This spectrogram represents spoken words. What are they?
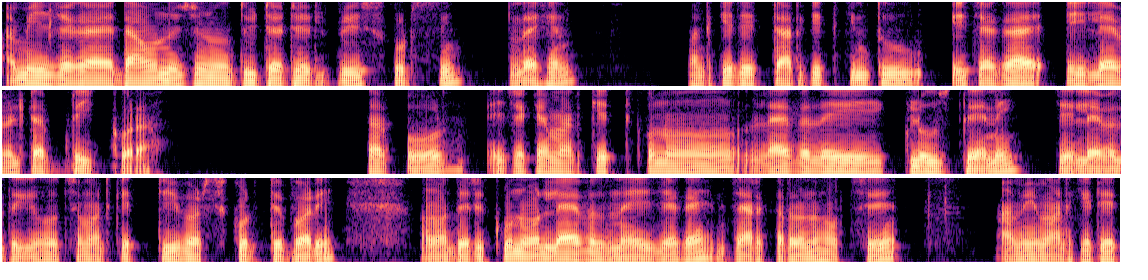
আমি এই জায়গায় ডাউনের জন্য দুইটা ট্রেড প্লেস করছি, দেখেন। মার্কেটের টার্গেট কিন্তু এই জায়গায় এই লেভেলটা ব্রেক করা। তারপর এই জায়গায় মার্কেট কোনো লেভেলে ক্লোজ দেয় দেয়নি যে লেভেল থেকে হচ্ছে মার্কেট রিভার্স করতে পারে। আমাদের কোনো লেভেল নেই এই জায়গায়, যার কারণে হচ্ছে আমি মার্কেটের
